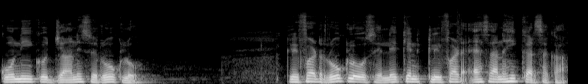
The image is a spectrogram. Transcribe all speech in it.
कोनी को जाने से रोक लो। क्लिफर्ड रोक लो उसे, लेकिन क्लिफर्ड ऐसा नहीं कर सका।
